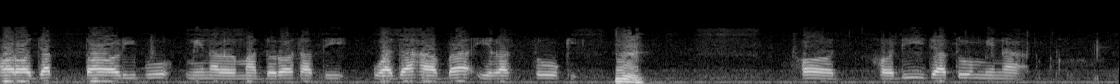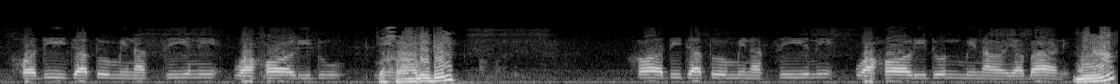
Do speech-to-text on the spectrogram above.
Horojat talibu minal madrasati wa dhahaba ila suqi. Naam. Khadijatu mina Khadijatu minasini wa Khalidu wa Khalidun Khadijatu minas sini wa Khalidun minal yabani. Minal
